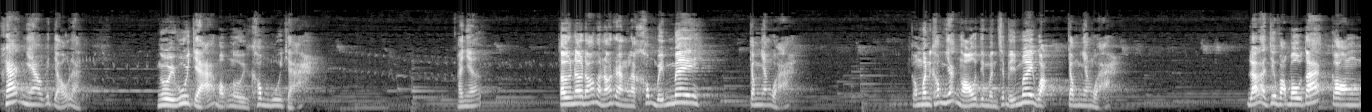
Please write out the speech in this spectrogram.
khác nhau cái chỗ là người vui trả, một người không vui trả. Phải nhớ từ nơi đó mà nói rằng là không bị mê trong nhân quả. Còn mình không giác ngộ thì mình sẽ bị mê hoặc trong nhân quả. Đó là chư Phật Bồ Tát còn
